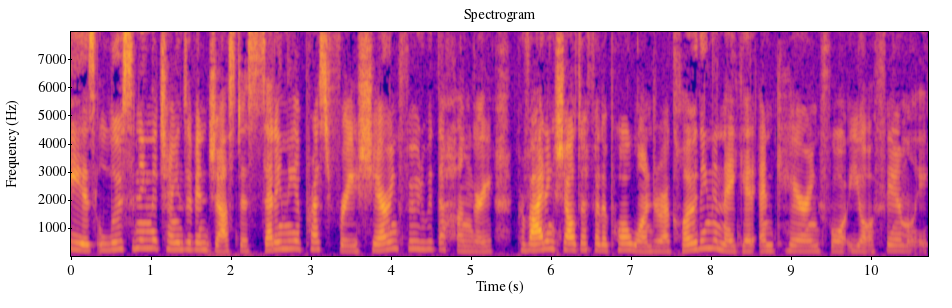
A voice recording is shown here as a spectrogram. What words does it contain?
is loosening the chains of injustice, setting the oppressed free, sharing food with the hungry, providing shelter for the poor wanderer, clothing the naked, and caring for your family.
